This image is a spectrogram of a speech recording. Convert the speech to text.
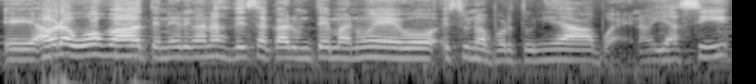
Eh, ahora vos vas a tener ganas de sacar un tema nuevo, es una oportunidad, bueno, y así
